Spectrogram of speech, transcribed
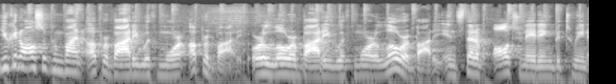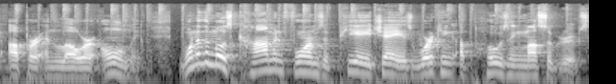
You can also combine upper body with more upper body or lower body with more lower body instead of alternating between upper and lower only. One of the most common forms of PHA is working opposing muscle groups.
